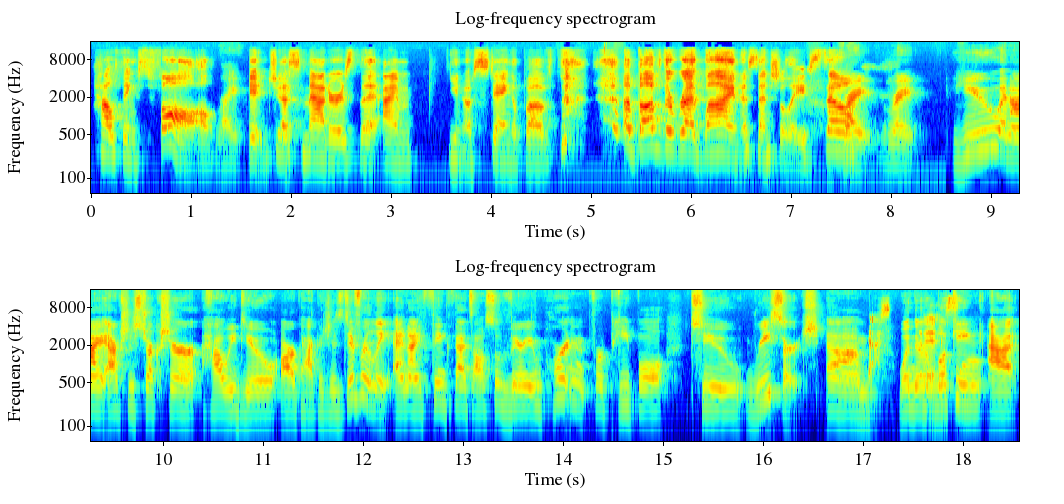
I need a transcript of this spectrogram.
how things fall. Right. It just matters that I'm you know staying above above the red line essentially so right right you and I actually structure how we do our packages differently. And I think that's also very important for people to research um, yes, when they're looking at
